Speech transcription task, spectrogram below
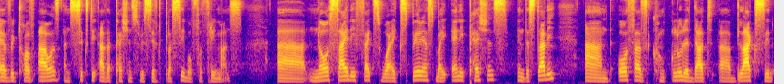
every 12 hours and 60 other patients received placebo for three months. Uh, no side effects were experienced by any patients in the study and authors concluded that uh, black seed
